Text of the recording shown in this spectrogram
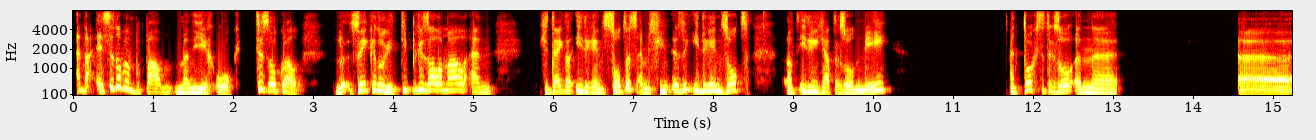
En dat is het op een bepaalde manier ook. Het is ook wel... Zeker door die typetjes allemaal. En je denkt dat iedereen zot is. En misschien is ook iedereen zot. Want iedereen gaat er zo mee. En toch zit er zo een eh, eh,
